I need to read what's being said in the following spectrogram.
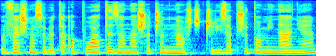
weźmy sobie te opłaty za nasze czynności, czyli za przypominanie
